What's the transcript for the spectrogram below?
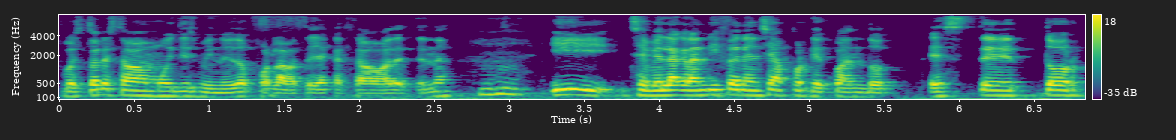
pues Thor estaba muy disminuido por la batalla que acababa de tener. Y se ve la gran diferencia porque cuando este Thor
